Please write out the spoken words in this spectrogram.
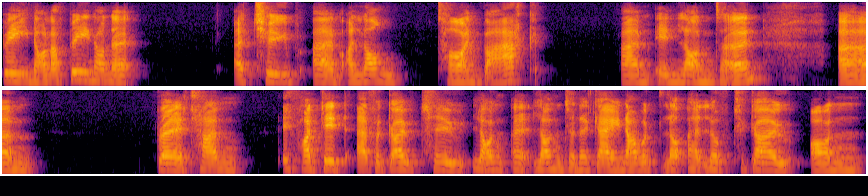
been on. I've been on a, a tube um, a long time back um, in London. Um, but um, if I did ever go to Lon uh, London again, I would lo uh, love to go on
